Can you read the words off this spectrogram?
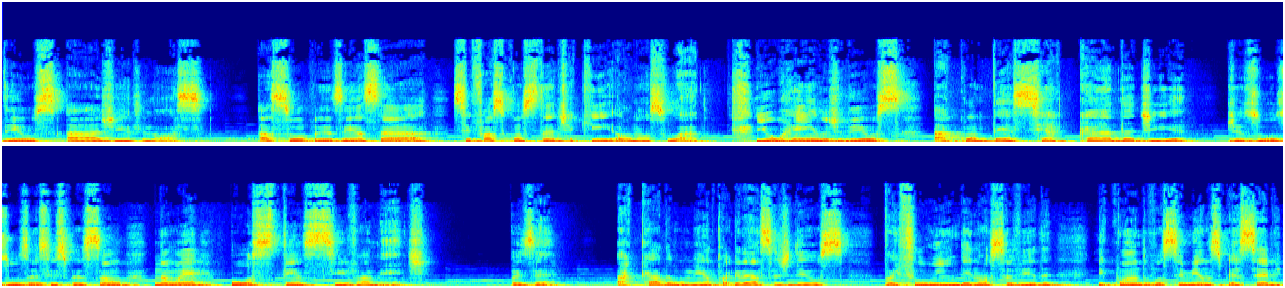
Deus age entre nós. A sua presença se faz constante aqui ao nosso lado. E o reino de Deus acontece a cada dia. Jesus usa essa expressão não é ostensivamente. Pois é, a cada momento a graça de Deus vai fluindo em nossa vida e quando você menos percebe,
